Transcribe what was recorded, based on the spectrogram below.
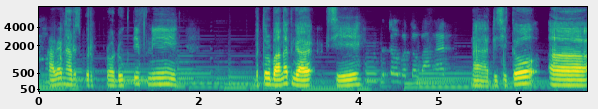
itu. kalian harus berproduktif nih. Betul banget nggak sih? betul betul banget Nah di situ eh,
